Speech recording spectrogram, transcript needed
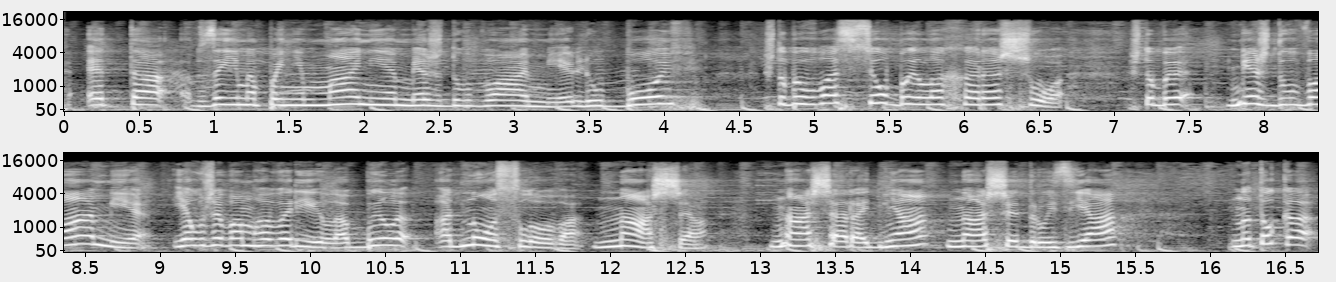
– это взаимопонимание между вами, любовь, чтобы у вас все было хорошо, чтобы между вами, я уже вам говорила, было одно слово – «наша», наша родня, наши друзья, но только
